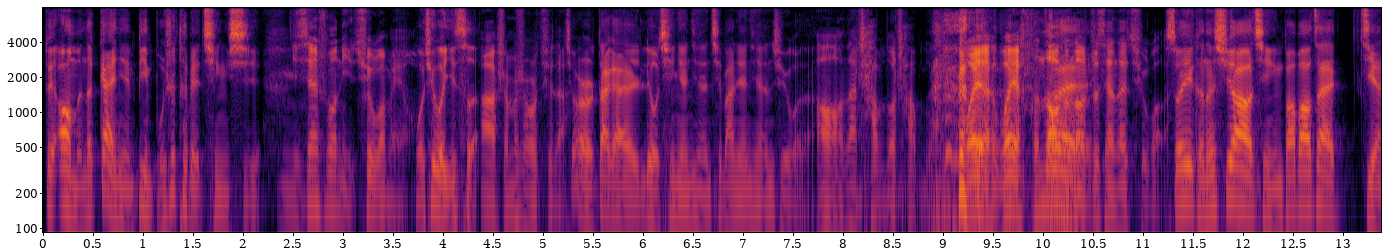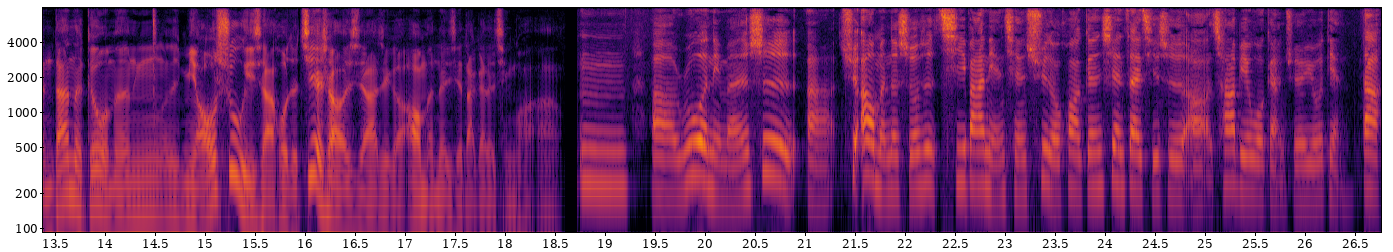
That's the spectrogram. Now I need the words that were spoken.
对澳门的概念并不是特别清晰。你先说你去过没有？我去过一次，啊，什么时候去的？就是大概六七年前、七八年前去过的。哦，那差不多差不多，我也我也很早很早之前才去过了。所以可能需要请包包再简单的给我们描述一下或者介绍一下这个澳门的一些大概的情况啊。嗯，呃，如果你们是啊、去澳门的时候是七八年前去的话，跟现在其实啊、差别我感觉有点大，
